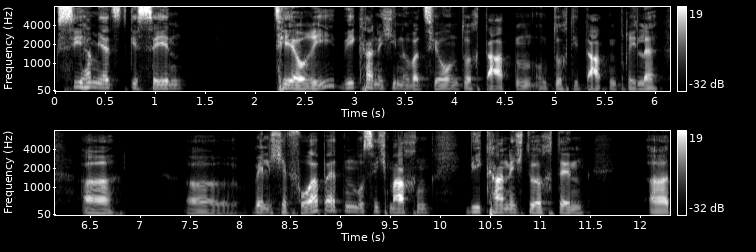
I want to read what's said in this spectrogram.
Sie haben jetzt gesehen, Theorie, wie kann ich Innovation durch Daten und durch die Datenbrille, äh, äh, welche Vorarbeiten muss ich machen, wie kann ich durch den äh,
